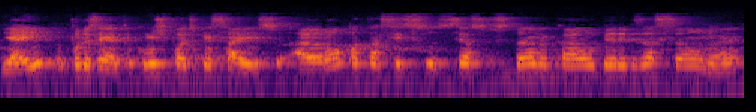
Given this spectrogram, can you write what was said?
E aí, por exemplo, como a gente pode pensar isso? A Europa está se, se, assustando com a uberização, né?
